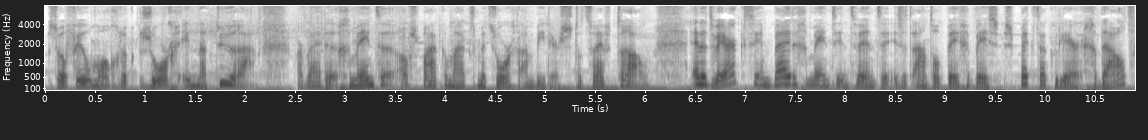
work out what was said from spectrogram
zoveel mogelijk zorg in natura. Waarbij de gemeente afspraken maakt met zorgaanbieders. Dat schrijft Trouw. En het werkt. In beide gemeenten in Twente is het aantal pgb's spectaculair gedaald.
